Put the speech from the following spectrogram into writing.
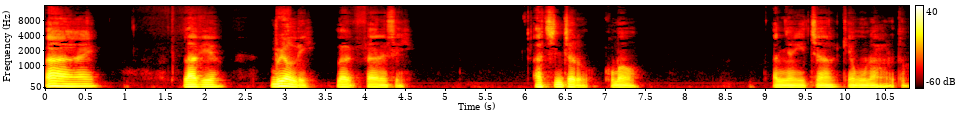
Bye. Love you. Really love fantasy. 아, 진짜로 고마워. 안녕히 있자, 오늘 하루도.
